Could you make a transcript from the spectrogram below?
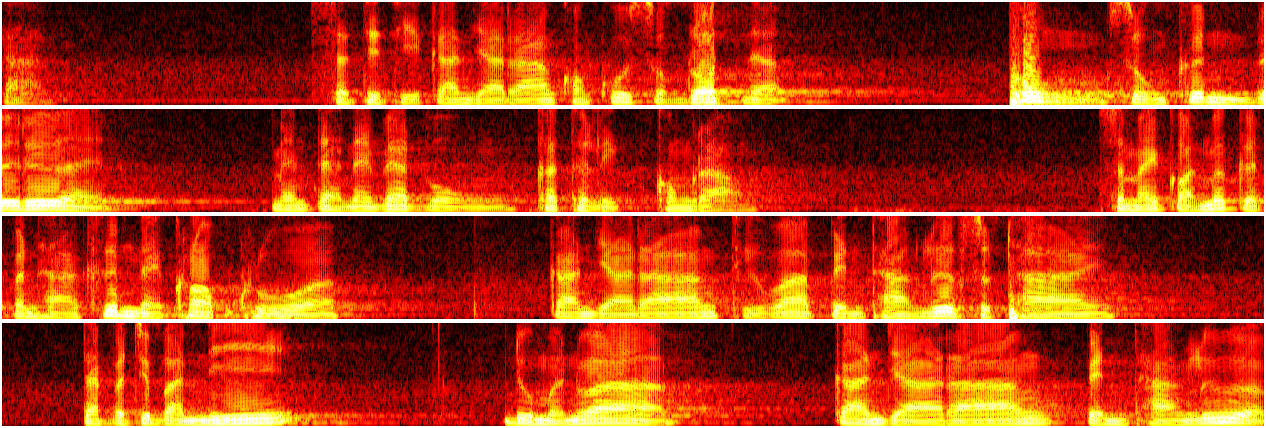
การณ์สถิติการหย่าร้างของคู่สมรสเนี่ยพุ่งสูงขึ้นเรื่อยๆ แม้แต่ในแวดวงคาทอลิกของเรา สมัยก่อนเมื่อเกิดปัญหาขึ้นในครอบครัว การหย่าร้างถือว่าเป็นทางเลือกสุดท้าย แต่ปัจจุบันนี้ ดูเหมือนว่า การหย่าร้างเป็นทางเลือก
